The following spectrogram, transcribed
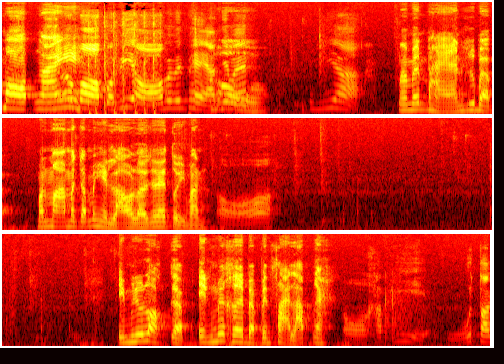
หมอบไงเอาหมอบว่ะพี่อ๋อมันเป็นแผนใช่ไหมโอ้เฮียมันเป็นแผนคือแบบมันมามันจะไม่เห็นเราเราจะได้ตุ๋ยมัน อ๋อเองไม่รู้หรอกแบบเองไม่เคยแบบเป็นสายลับไงอ๋อครับพี่โอ้โหตอน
